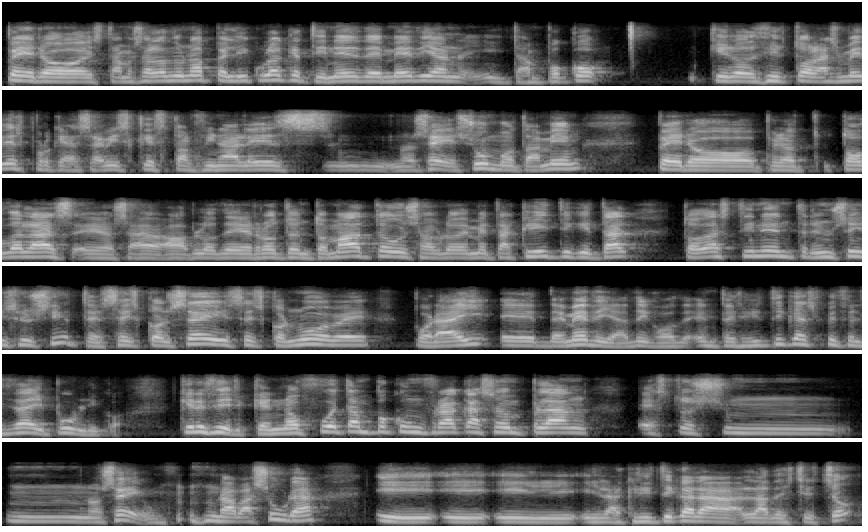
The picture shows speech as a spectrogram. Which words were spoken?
pero estamos hablando de una película que tiene de media y tampoco quiero decir todas las medias porque ya sabéis que esto al final es, no sé, sumo también, pero, pero todas las, eh, o sea, hablo de Rotten Tomatoes, hablo de Metacritic y tal, todas tienen entre un 6 y un 7, 6,6, 6,9, por ahí eh, de media, digo, entre crítica especializada y público. Quiero decir que no fue tampoco un fracaso en plan, esto es un, no sé, una basura y, la crítica la, desechó,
